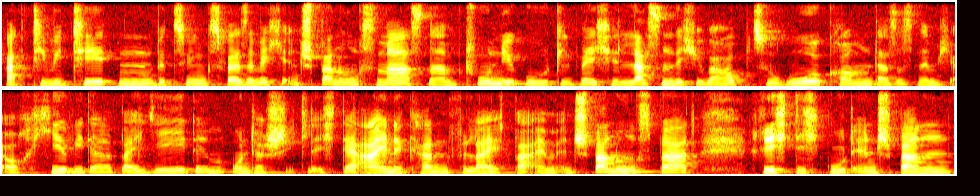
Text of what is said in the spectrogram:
Aktivitäten bzw. welche Entspannungsmaßnahmen tun dir gut, welche lassen dich überhaupt zur Ruhe kommen, das ist nämlich auch hier wieder bei jedem unterschiedlich. Der eine kann vielleicht bei einem Entspannungsbad richtig gut entspannen,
